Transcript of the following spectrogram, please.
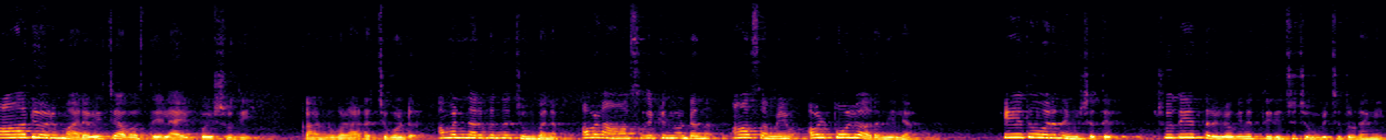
ആദ്യം ഒരു മരവിച്ച അവസ്ഥയിലായിപ്പോയി ശ്രുതി. കണ്ണുകൾ അടച്ചുകൊണ്ട് അവൻ നൽകുന്ന ചുംബനം അവൾ ആസ്വദിക്കുന്നുണ്ടെന്ന് ആ സമയം അവൾ പോലും അറിഞ്ഞില്ല. ഏതോ ഒരു നിമിഷത്തിൽ ശ്രുതിയും ത്രിലോകിനെ തിരിച്ചു ചുംബിച്ചു തുടങ്ങി.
